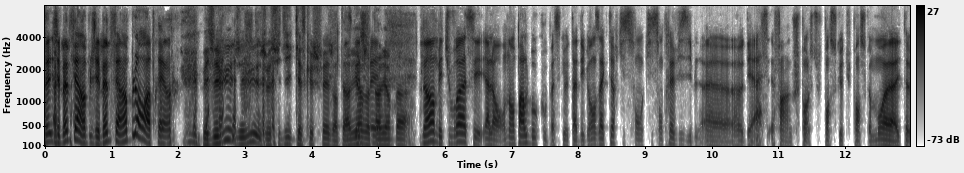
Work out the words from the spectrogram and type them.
J'ai même fait un, j'ai même fait un blanc après. hein. Mais j'ai vu, j'ai vu, je me suis dit, qu'est-ce que je fais? J'interviens, j'interviens pas. Non, mais tu vois, c'est alors on en parle beaucoup parce que tu as des grands acteurs qui sont qui sont très visibles. Euh, des, enfin, je pense, je pense que tu penses comme moi, tu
